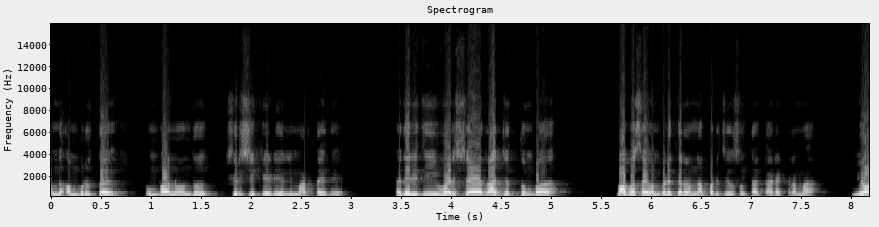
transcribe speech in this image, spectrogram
ಒಂದು ಅಮೃತ ಕುಂಭ ಅನ್ನೋ ಒಂದು ಶೀರ್ಷಿಕೆಯಡಿಯಲ್ಲಿ ಮಾಡ್ತಾ ಇದೆ. ಅದೇ ರೀತಿ ಈ ವರ್ಷ ರಾಜ್ಯದ ತುಂಬ ಬಾಬಾ ಸಾಹೇಬ್ ಅಂಬೇಡ್ಕರ್ ಅವರನ್ನ ಪರಿಚಯಿಸುವಂತಹ ಕಾರ್ಯಕ್ರಮ ಯುವ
